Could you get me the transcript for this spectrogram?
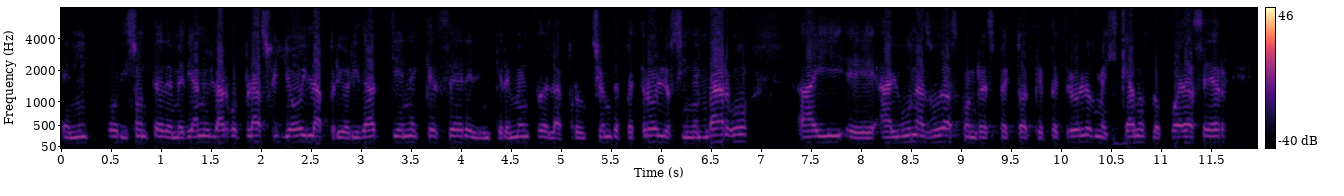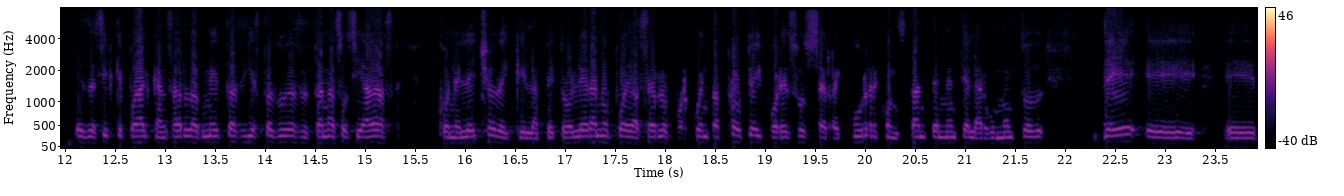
en un horizonte de mediano y largo plazo y hoy la prioridad tiene que ser el incremento de la producción de petróleo. Sin embargo, hay eh, algunas dudas con respecto a que Petróleos Mexicanos lo pueda hacer, es decir, que pueda alcanzar las metas y estas dudas están asociadas con el hecho de que la petrolera no puede hacerlo por cuenta propia y por eso se recurre constantemente al argumento de eh, eh,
